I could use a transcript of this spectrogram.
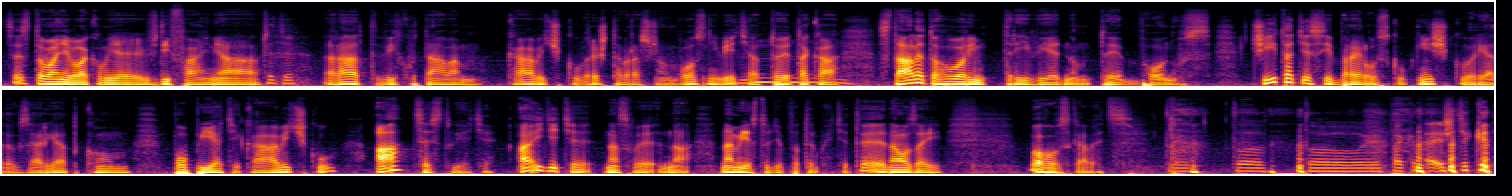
cestovanie vlakom je vždy fajn. Ja Určite. rád vychutávam kávičku v reštauračnom vozni, viete, a to je taká, Mm. stále to hovorím tri v jednom, to je bonus. Čítate si brajlovskú knižku riadok za riadkom, popíjate kávičku a cestujete. A idete na, svoje, na, na miesto, kde potrebujete. To je naozaj bohovská vec. To, to, to je fakt. A ešte keď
